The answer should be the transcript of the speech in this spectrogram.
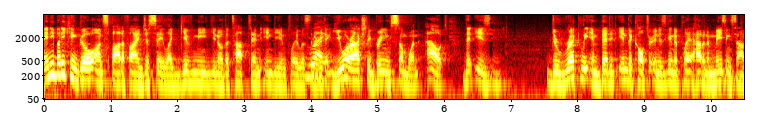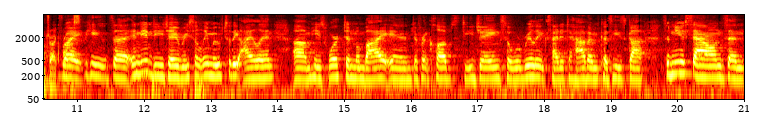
anybody can go on Spotify and just say like, give me, you know, the top 10 Indian playlists and right. everything. You are actually bringing someone out that is directly embedded in the culture and is going to play have an amazing soundtrack for right. us. Right. He's an Indian DJ, recently moved to the island. Um, he's worked in Mumbai in different clubs DJing, so we're really excited to have him because he's got some new sounds and,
